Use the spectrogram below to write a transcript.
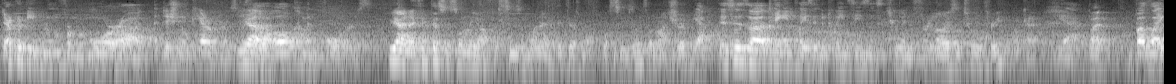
there could be room for more uh, additional characters because Yeah. they'll all come in fours. Yeah, and I think this is only off of season one, and I think there's multiple seasons. I'm not sure. Yeah, this is uh, taking place in between seasons two and three. Oh, is it two and three? Okay, Yeah, but but like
